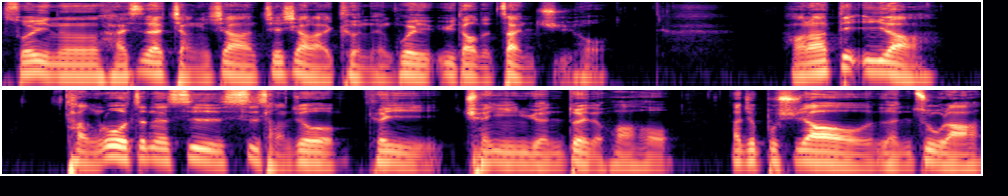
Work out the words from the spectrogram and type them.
所以呢，还是来讲一下接下来可能会遇到的战局吼。好啦，第一啦，倘若真的是市场就可以全赢原队的话吼，那就不需要忍住啦，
